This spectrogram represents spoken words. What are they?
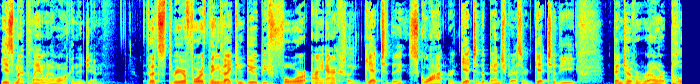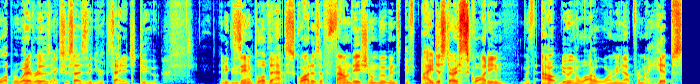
is my plan when I walk in the gym? That's three or four things I can do before I actually get to the squat or get to the bench press or get to the bent over row or pull up or whatever those exercises that you're excited to do. An example of that squat is a foundational movement. If I just started squatting without doing a lot of warming up for my hips,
